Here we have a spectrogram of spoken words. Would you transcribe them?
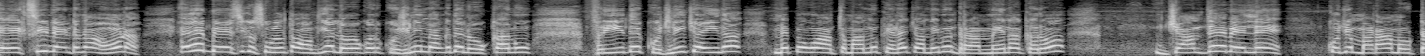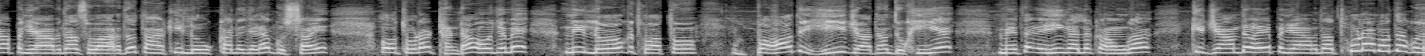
ਐਕਸੀਡੈਂਟ ਨਾ ਹੋਣ। ਇਹ ਬੇਸਿਕ ਸਹੂਲਤਾਂ ਹੁੰਦੀਆਂ ਲੋਕ ਹੋਰ ਕੁਝ ਨਹੀਂ ਮੰਗਦੇ ਲੋਕਾਂ ਨੂੰ ਫ੍ਰੀ ਦੇ ਕੁਝ ਨਹੀਂ ਚਾਹੀਦਾ। ਮੈਂ ਭਗਵੰਤ ਮਾਨ ਨੂੰ ਕਹਿਣਾ ਚਾਹੁੰਦੀ ਵੀ ਡਰਾਮੇ ਨਾ ਕਰੋ। ਜਾਂਦੇ ਵੇਲੇ ਕੁਝ ਮੜਾ ਮੋਟਾ ਪੰਜਾਬ ਦਾ ਸਵਾਰ ਦਿਓ ਤਾਂ ਕਿ ਲੋਕਾਂ ਦਾ ਜਿਹੜਾ ਗੁੱਸਾ ਹੈ ਉਹ ਥੋੜਾ ਠੰਡਾ ਹੋ ਜਾਵੇ। ਨਹੀਂ ਲੋਕ ਤੁਹਾਤੋਂ ਬਹੁਤ ਹੀ ਜ਼ਿਆਦਾ ਦੁਖੀ ਹੈ ਮੈਂ ਤਾਂ ਇਹੀ ਗੱਲ ਕਹੂੰਗਾ ਕਿ ਜਾਂਦੇ ਹੋਏ ਪੰਜਾਬ ਦਾ ਥੋੜਾ ਬਹੁਤਾ ਕੁਝ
